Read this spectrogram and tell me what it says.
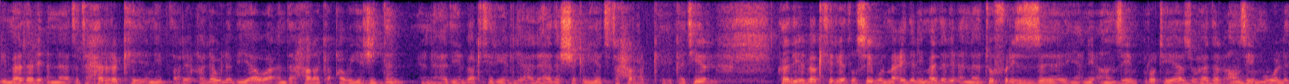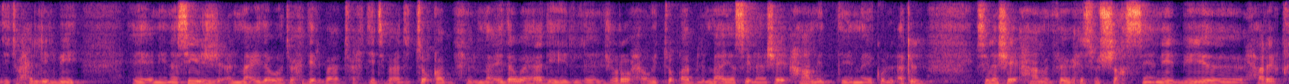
لماذا؟ لأنها تتحرك يعني بطريقة لولبية وعندها حركة قوية جدا. يعني هذه البكتيريا اللي على هذا الشكل هي تتحرك كثير. هذه البكتيريا تصيب المعدة لماذا؟ لأنها تفرز يعني أنزيم بروتياز وهذا الأنزيم هو الذي تحلل به يعني نسيج المعدة وتحذر بعد تحدث بعد الثقب في المعدة وهذه الجروح أو الثقب لما يصلها شيء حامض لما يكون الأكل يصلها شيء حامض فيحس الشخص يعني بحريق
